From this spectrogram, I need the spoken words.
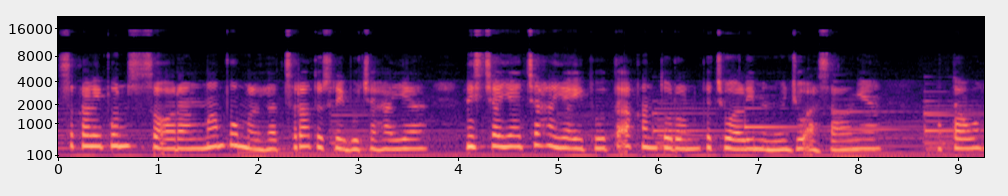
Sekalipun seseorang mampu melihat seratus ribu cahaya, niscaya cahaya itu tak akan turun kecuali menuju asalnya, atau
